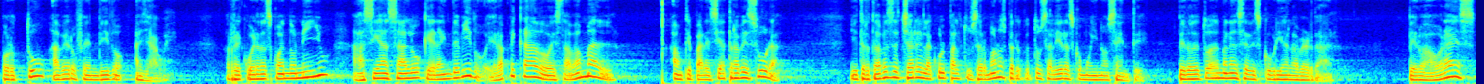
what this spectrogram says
por tú haber ofendido a Yahweh. ¿Recuerdas cuando niño hacías algo que era indebido, era pecado, estaba mal, aunque parecía travesura, y tratabas de echarle la culpa a tus hermanos, pero que tú salieras como inocente, pero de todas maneras se descubría la verdad. Pero ahora es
